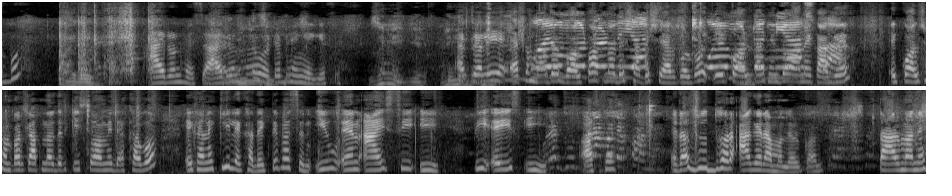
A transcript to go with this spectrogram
আব্বু? আয়রন হয়েছে। আয়রন হয়ে ওটা ভেঙে গেছে। অ্যাকচুয়ালি একটা মজার গল্প আপনাদের সাথে শেয়ার এই কলটা কিন্তু অনেক আগের। এই কল সম্পর্কে আপনাদের কিছু আমি দেখাবো। এখানে কি লেখা দেখতে পাচ্ছেন? এইচ ই অর্থাৎ এটা যুদ্ধর আগের আমলের কল তার মানে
